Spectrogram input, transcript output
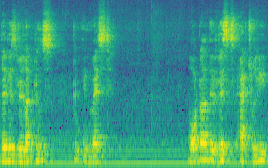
there is reluctance to invest. What are the risks actually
